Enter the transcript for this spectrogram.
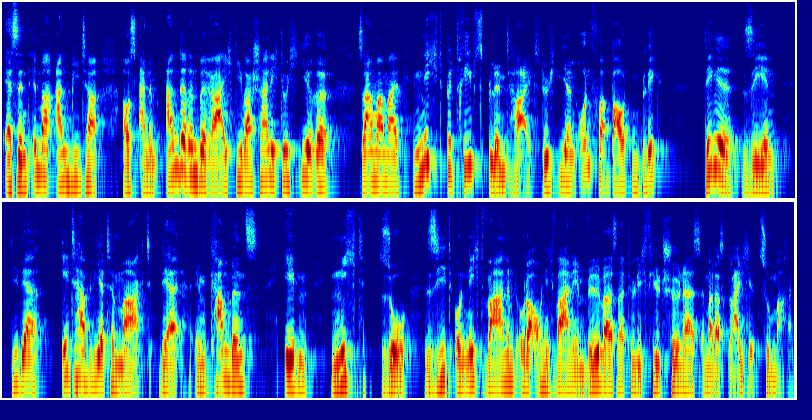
Es sind immer Anbieter aus einem anderen Bereich, die wahrscheinlich durch ihre sagen wir mal, nicht Betriebsblindheit, durch ihren unverbauten Blick Dinge sehen, die der etablierte Markt der Incumbents eben nicht so sieht und nicht wahrnimmt oder auch nicht wahrnehmen will, weil es natürlich viel schöner ist, immer das Gleiche zu machen.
